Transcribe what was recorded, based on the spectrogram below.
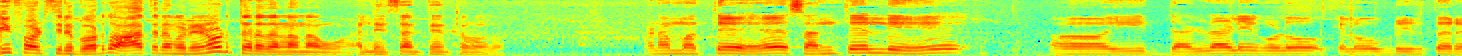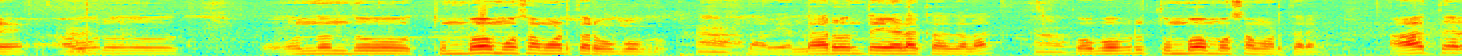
ಡಿಫಾಲ್ಟ್ಸ್ ಇರಬಾರ್ದು, ಆ ಥರ ಮರಿ ನೋಡ್ತಾರಲ್ಲ ನಾವು ಅಲ್ಲಿ ಸಂತೆ ತರೋದು. ಅಣ್ಣ, ಮತ್ತೆ ಸಂತೆಯಲ್ಲಿ ಈ ದಳ್ಳಾಳಿಗಳು ಕೆಲವೊಬ್ರು ಇರ್ತಾರೆ. ಅವರು ಒಂದೊಂದು ತುಂಬಾ ಮೋಸ ಮಾಡ್ತಾರೆ ಒಬ್ಬೊಬ್ರು. ನಾವೆಲ್ಲರೂ ಅಂತ ಹೇಳಕ್ಕಾಗಲ್ಲ. ಒಬ್ಬೊಬ್ರು ತುಂಬಾ ಮೋಸ ಮಾಡ್ತಾರೆ. ಆ ಥರ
